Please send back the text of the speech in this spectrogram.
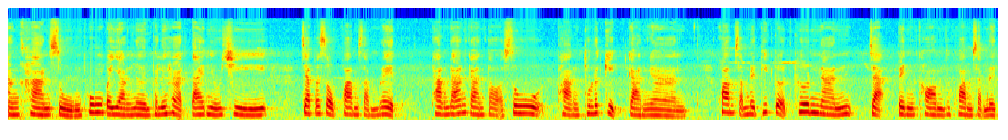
อังคารสูงพุ่งไปยังเนินพฤหัสใต้นิ้วชี้ จะประสบความสำเร็จ ทางด้านการต่อสู้ทางธุรกิจการงาน ความสำเร็จที่เกิดขึ้นนั้นจะเป็นความความสำเร็จ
